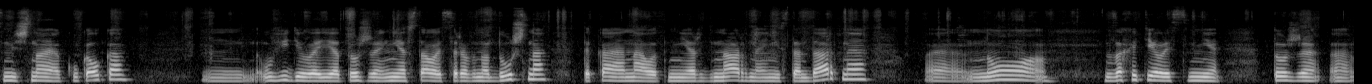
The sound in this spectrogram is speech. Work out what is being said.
смешная куколка. Увидела я тоже, не осталась равнодушна. Такая она вот неординарная, нестандартная. Э, но захотелось мне тоже э,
